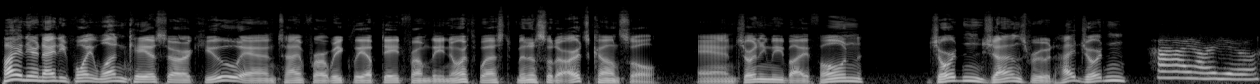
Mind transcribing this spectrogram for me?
Pioneer 90.1 KSRQ, and time for our weekly update from the Northwest Minnesota Arts Council. And joining me by phone, Jordynn Jonsrud. Hi, Jordynn. Hi, how are you?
